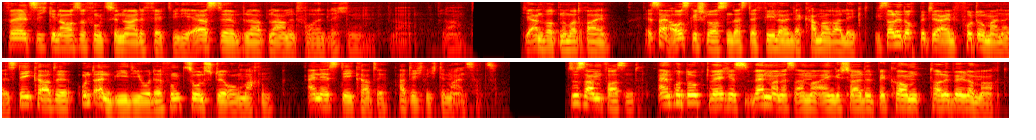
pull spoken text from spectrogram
Verhält sich genauso funktional defekt wie die erste, bla bla mit freundlichen, bla bla. Die Antwort Nummer 3. Es sei ausgeschlossen, dass der Fehler in der Kamera liegt. Ich solle doch bitte ein Foto meiner SD-Karte und ein Video der Funktionsstörung machen. Eine SD-Karte hatte ich nicht im Einsatz. Zusammenfassend. Ein Produkt, welches, wenn man es einmal eingeschaltet bekommt, tolle Bilder macht.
